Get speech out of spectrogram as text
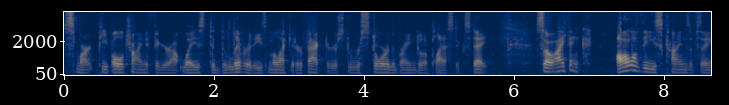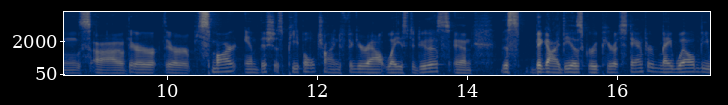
smart people trying to figure out ways to deliver these molecular factors to restore the brain to a plastic state. So I think all of these kinds of things, uh, they're, they're smart, ambitious people trying to figure out ways to do this. And this big ideas group here at Stanford may well be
